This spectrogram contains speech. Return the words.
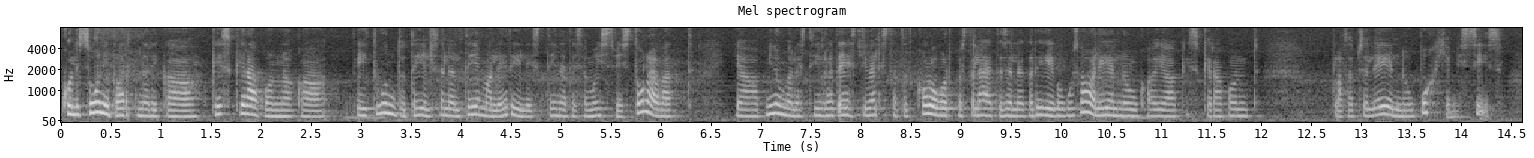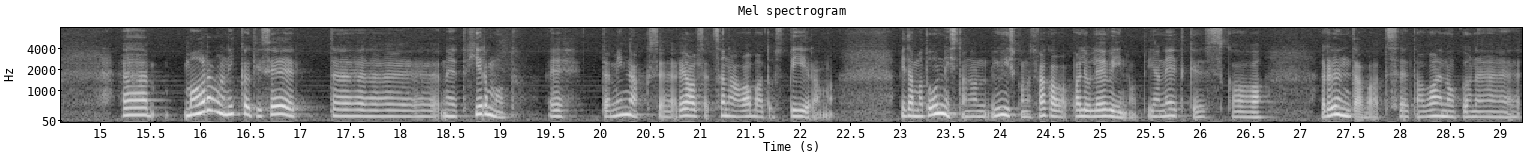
koalitsioonipartneriga Keskerakonnaga ei tundu teil sellel teemal erilist teineteise mõistmist olevat ja minu meelest ei ole täiesti välistatud ka olukord, kus te lähete sellega Riigikogu saali eelnõuga ja Keskerakond laseb selle eelnõu põhja, mis siis? Äh, ma arvan ikkagi see, et äh, need hirmud ehk et minnakse reaalset sõnavabadust piirama, mida ma tunnistan, on ühiskonnas väga palju levinud ja need, kes ka ründavad seda vaenukõne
